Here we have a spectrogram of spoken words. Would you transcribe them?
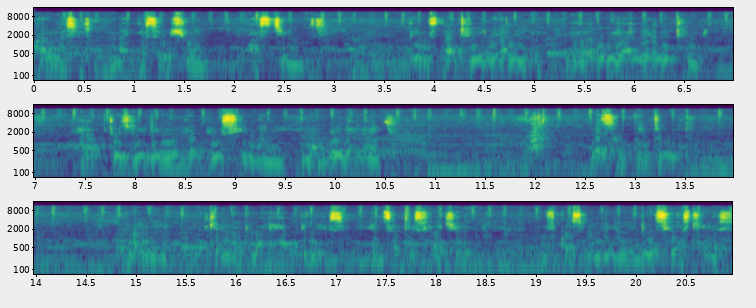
how much my perception has changed. Things that we rarely, uh, we are rarely told. Help this video will help you see money in a broader light. Let's hop into it. Money cannot buy happiness and satisfaction. Of course, money will reduce your stress.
